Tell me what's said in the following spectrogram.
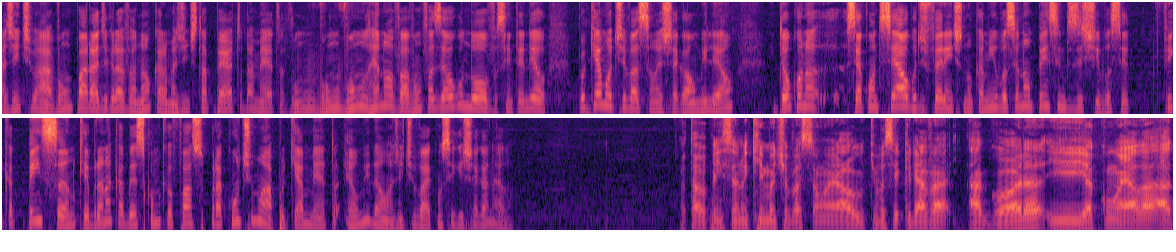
A gente, ah, vamos parar de gravar. Não, cara, mas a gente está perto da meta. Vamos, vamos, vamos renovar, vamos fazer algo novo, você entendeu? Porque a motivação é chegar a um milhão. Então, quando, se acontecer algo diferente no caminho, você não pensa em desistir, você fica pensando, quebrando a cabeça como que eu faço para continuar, porque a meta é um milhão, a gente vai conseguir chegar nela. Eu tava pensando que motivação era algo que você criava agora e ia com ela a-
